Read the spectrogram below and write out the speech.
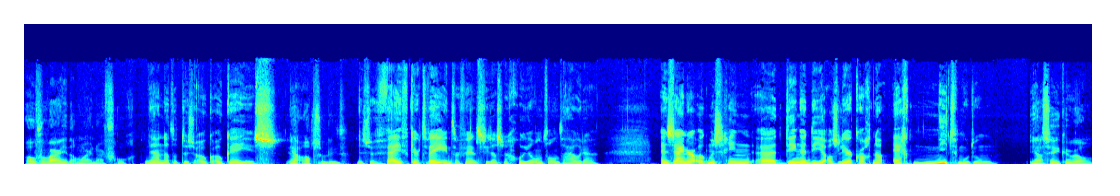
over waar je dan maar naar vroeg. Ja, en dat het dus ook oké is. Ja, absoluut. Dus een vijf keer twee interventie, dat is een goede om te onthouden. En zijn er ook misschien uh, dingen die je als leerkracht nou echt niet moet doen? Ja, zeker wel.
